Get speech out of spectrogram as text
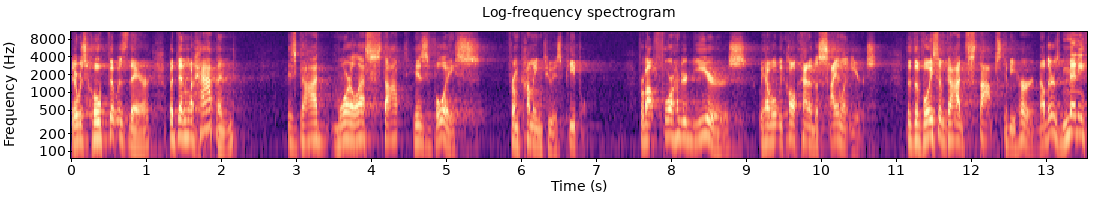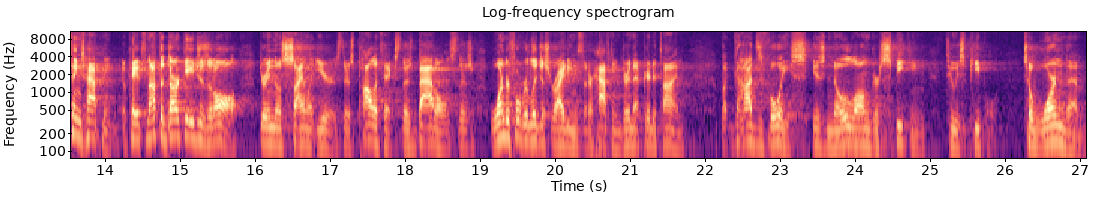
There was hope that was there, but then what happened is God more or less stopped his voice from coming to his people. For about 400 years, we have what we call kind of the silent years, that the voice of God stops to be heard. Now, there's many things happening, okay? It's not the dark ages at all during those silent years. There's politics, there's battles, there's wonderful religious writings that are happening during that period of time. But God's voice is no longer speaking to his people to warn them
